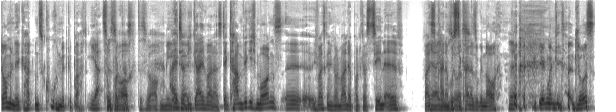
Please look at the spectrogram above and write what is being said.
Dominik hat uns Kuchen mitgebracht. Ja, Zum das war, auch, Podcast. das war auch mega Alter, geil. wie geil war das? Der kam wirklich morgens, äh, ich weiß gar nicht, wann war der Podcast? 10, 11? Weiß Ja, keiner, wusste keiner so genau. Ja. Irgendwann ging es halt los.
